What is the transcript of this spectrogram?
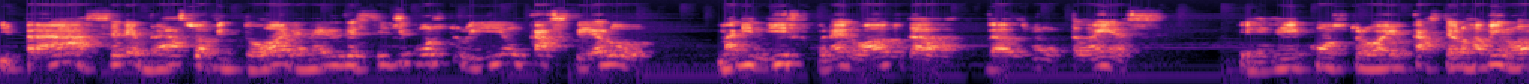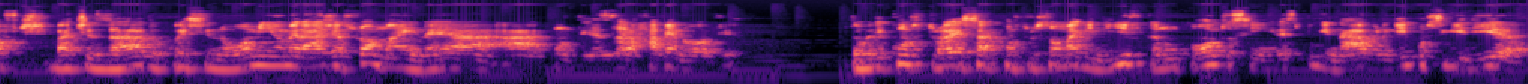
E para celebrar sua vitória, né, ele decide construir um castelo magnífico, né, no alto da, das montanhas. Ele constrói o Castelo Ravenloft, batizado com esse nome em homenagem à sua mãe, né, a, a Condesa Ravenóvia. Então ele constrói essa construção magnífica num ponto assim inexpugnável, ninguém conseguiria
